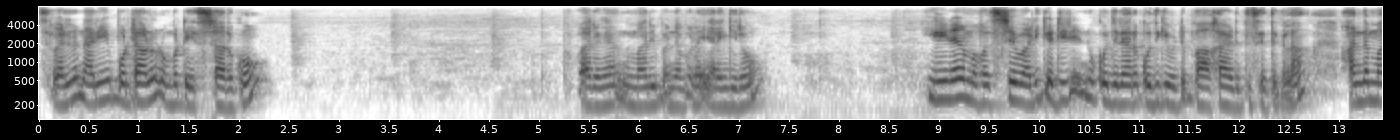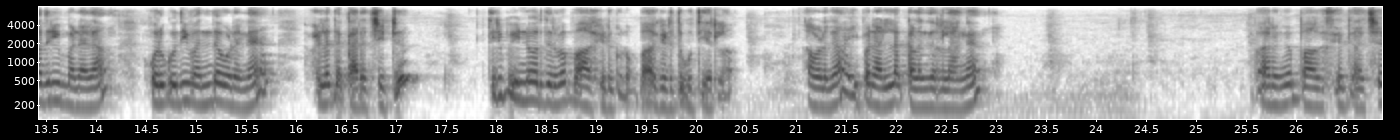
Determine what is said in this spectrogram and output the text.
ஸோ வெள்ளம் நிறைய போட்டாலும் ரொம்ப டேஸ்ட்டாக இருக்கும். பாருங்கள் இந்த மாதிரி பண்ண பண்ண இறங்கிரும். இல்லைன்னா நம்ம ஃபஸ்ட்டு வடிகட்டிட்டு இன்னும் கொஞ்சம் நேரம் கொதிக்க விட்டு பாகா எடுத்து சேர்த்துக்கலாம். அந்த மாதிரியும் பண்ணலாம். ஒரு கொதி வந்த உடனே வெள்ளத்தை கரைச்சிட்டு திருப்பி இன்னொரு தடவை பாகு எடுக்கணும். பாகு எடுத்து ஊற்றிடலாம் அவ்வளோதான் இப்போ நல்லா கலந்துடலாங்க பாருங்கள் பாகு சேர்த்தாச்சு.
